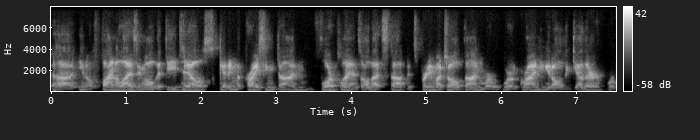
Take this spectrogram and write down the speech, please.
uh, you know, finalizing all the details, getting the pricing done, floor plans, all that stuff. It's pretty much all done. We're, we're grinding it all together. We're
